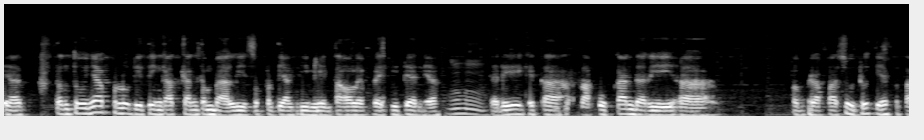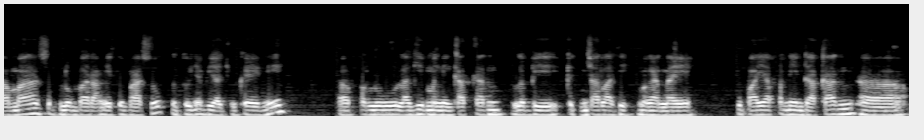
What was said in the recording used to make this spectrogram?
Ya, tentunya perlu ditingkatkan kembali seperti yang diminta oleh Presiden ya. Mm -hmm. Jadi kita lakukan dari uh, beberapa sudut ya. Pertama, sebelum barang itu masuk, tentunya biaya cukai ini uh, perlu lagi meningkatkan lebih gencar lagi mengenai upaya penindakan uh,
